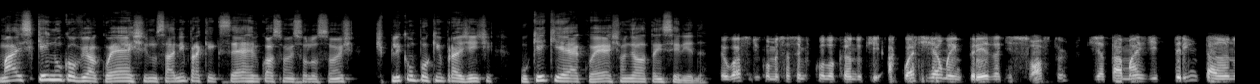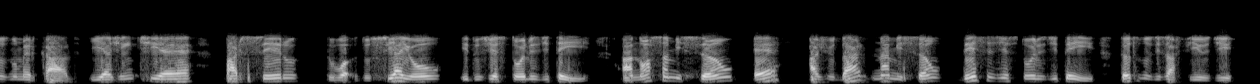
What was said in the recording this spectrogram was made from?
mas quem nunca ouviu a Quest, não sabe nem para que serve, quais são as soluções, explica um pouquinho para a gente o que é a Quest, onde ela está inserida. Eu gosto de começar sempre colocando que a Quest já é uma empresa de software que já está há mais de 30 anos no mercado e a gente é parceiro do, do CIO e dos gestores de TI. A nossa missão é ajudar na missão desses gestores de TI, tanto nos desafios de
